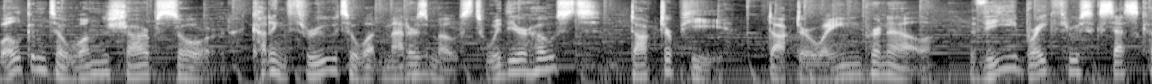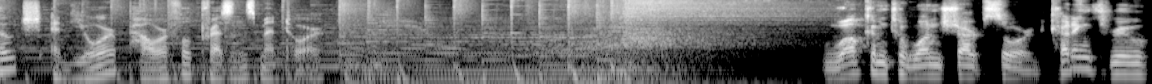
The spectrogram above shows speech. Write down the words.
Welcome to One Sharp Sword, cutting through to what matters most with your host, Dr. P, Dr. Wayne Pernell, the breakthrough success coach and your powerful presence mentor. Welcome to One Sharp Sword, cutting through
